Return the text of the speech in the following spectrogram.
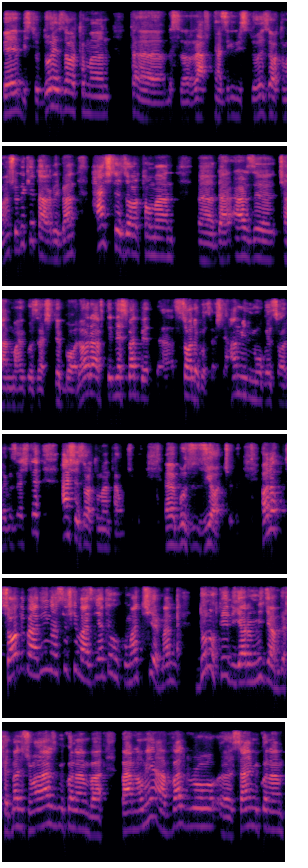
به 22 هزار تومن رفت نزدیک 22 هزار تومن شده که تقریبا 8 هزار تومن در عرض چند ماه گذشته بالا رفته نسبت به سال گذشته همین موقع سال گذشته 8 هزار تومن تموم شده زیاد شده. حالا سال بعدی این هستش که وضعیت حکومت چیه؟ من دو نکته دیگر رو میگم در خدمت شما عرض می‌کنم و برنامه اول رو سعی می‌کنم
